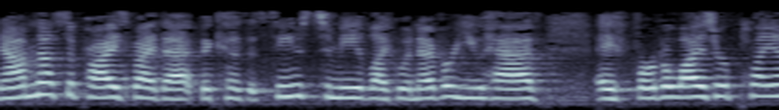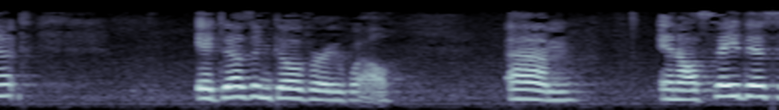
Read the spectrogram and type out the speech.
Now I'm not surprised by that because it seems to me like whenever you have a fertilizer plant, it doesn't go very well. Um, and I'll say this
